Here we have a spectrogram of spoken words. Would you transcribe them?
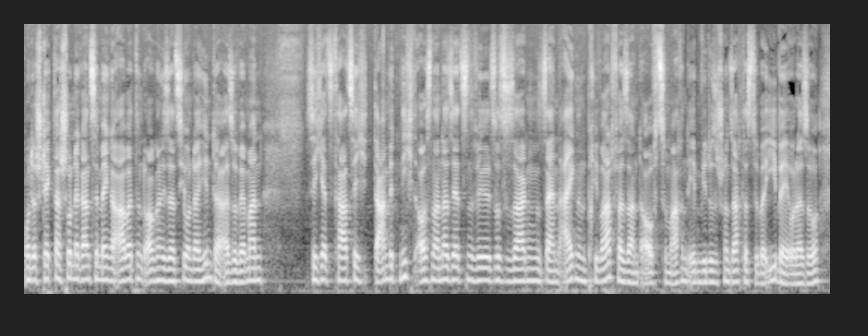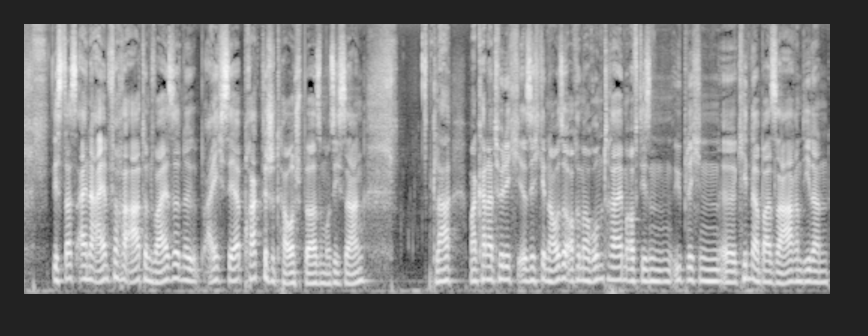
Und es steckt da schon eine ganze Menge Arbeit und Organisation dahinter. Also wenn man sich jetzt tatsächlich damit nicht auseinandersetzen will, sozusagen seinen eigenen Privatversand aufzumachen, eben wie du schon sagtest, über Ebay oder so, ist das eine einfache Art und Weise, eine eigentlich sehr praktische Tauschbörse, muss ich sagen. Klar, man kann natürlich sich genauso auch immer rumtreiben auf diesen üblichen äh, Kinderbasaren, die dann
